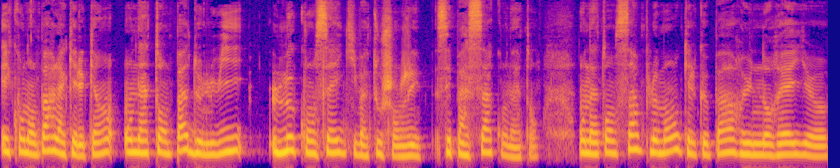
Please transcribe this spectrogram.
et qu'on en parle à quelqu'un, on n'attend pas de lui le conseil qui va tout changer. C'est pas ça qu'on attend. On attend simplement quelque part une oreille euh,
